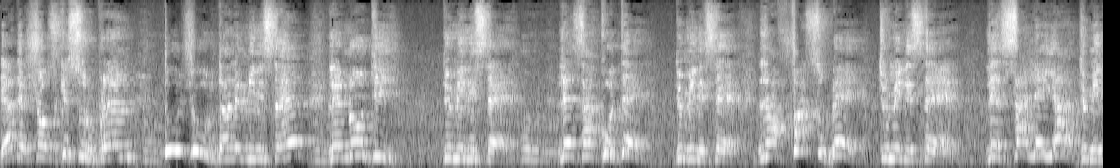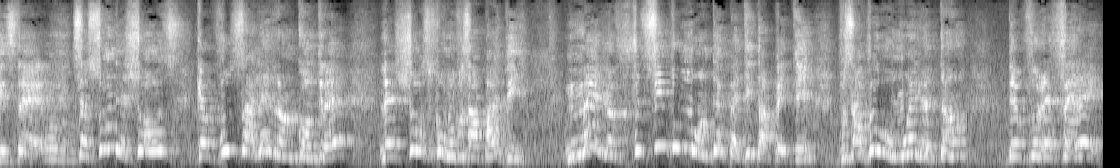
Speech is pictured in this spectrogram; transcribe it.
Il y a des choses qui surprennent toujours dans le ministère, les non-dits du ministère, les à côté du ministère, la face B du ministère, les aléas du ministère. Ce sont des choses que vous allez rencontrer, les choses qu'on ne vous a pas dit. Mais si vous montez petit à petit, vous avez au moins le temps de vous référer.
